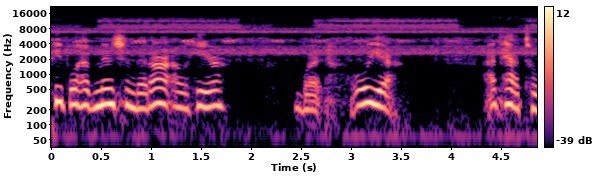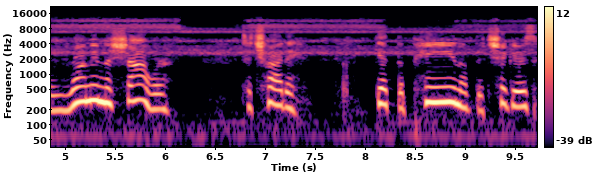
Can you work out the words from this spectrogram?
people have mentioned that are out here. But oh yeah, I've had to run in the shower to try to get the pain of the chiggers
